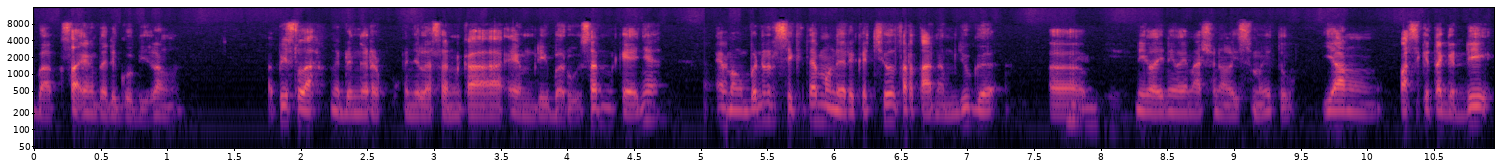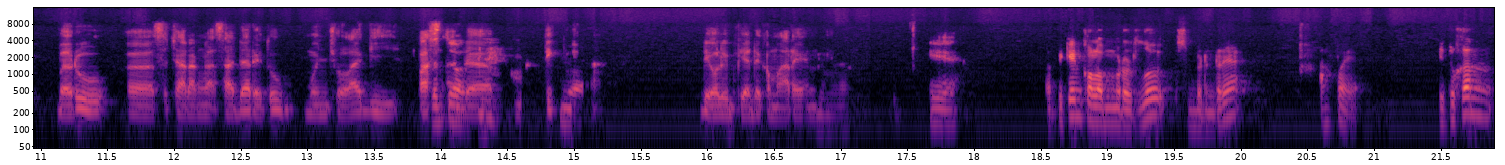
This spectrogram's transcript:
bangsa yang tadi gue bilang. Tapi setelah ngedenger penjelasan KMD barusan, kayaknya emang bener sih kita emang dari kecil tertanam juga eh, Hmm. nilai-nilai nasionalisme itu yang pas kita gede baru eh, secara nggak sadar itu muncul lagi pas Betul. ada pemetiknya di Olimpiade kemarin. Tapi kan kalau menurut lu sebenarnya apa ya? Itu kan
